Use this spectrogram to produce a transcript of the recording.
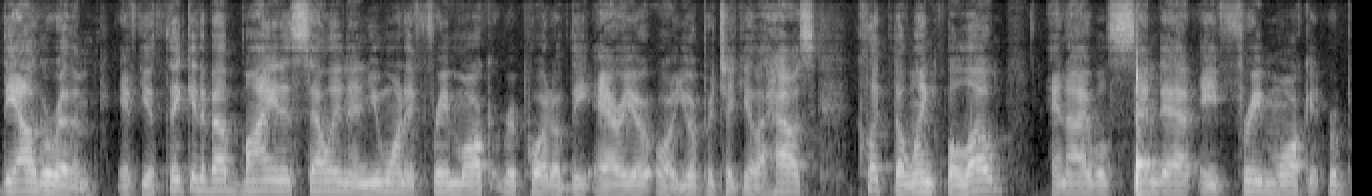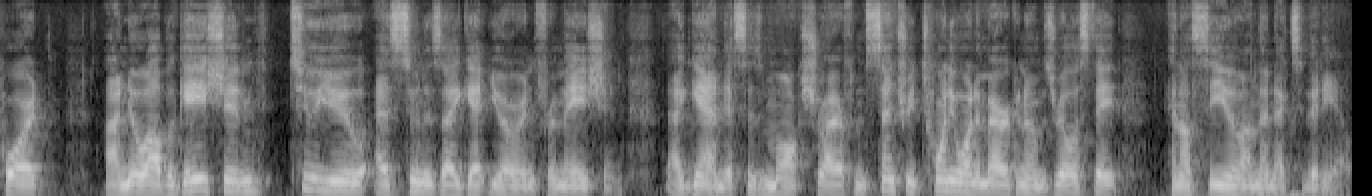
the algorithm. If you're thinking about buying or selling and you want a free market report of the area or your particular house, click the link below and I will send out a free market report uh, no obligation to you as soon as I get your information. Again, this is Mark Schreier from Century 21 American Homes Real Estate, and I'll see you on the next video.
